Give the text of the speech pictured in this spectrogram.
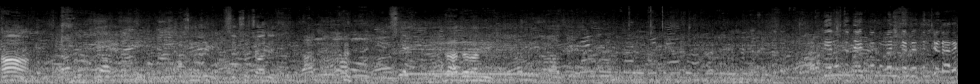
हाँ। राधा रानी। चढ़ा रहे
